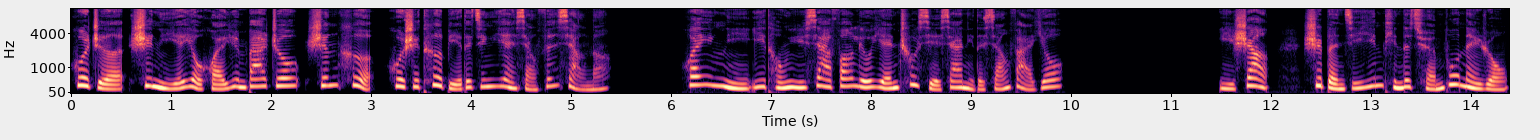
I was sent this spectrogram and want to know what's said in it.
或者是你也有怀孕八周深刻或是特别的经验想分享呢？欢迎你一同于下方留言处写下你的想法哟。以上是本集音频的全部内容。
